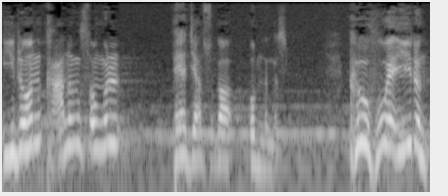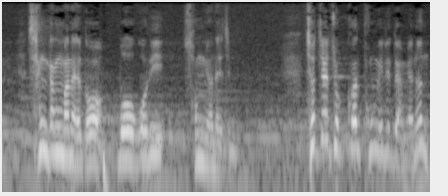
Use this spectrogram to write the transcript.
이런 가능성을 배제할 수가 없는 것입니다. 그 후의 일은 생각만 해도 모골이 송연해집니다. 첫째 조건 통일이 되면은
